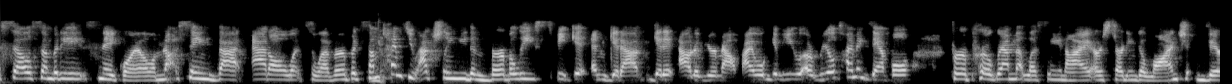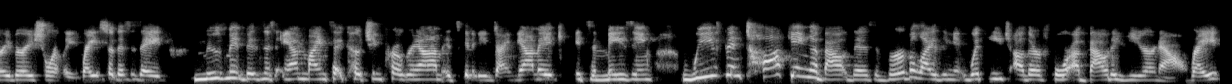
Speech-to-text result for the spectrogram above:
sell somebody snake oil. I'm not saying that at all whatsoever, but sometimes you actually need to verbally speak it and get out, get it out of your mouth. I will give you a real time example for a program that Lesley and I are starting to launch very, very shortly, right? So this is a movement, business, and mindset coaching program. It's going to be dynamic. It's amazing. We've been talking about this, verbalizing it with each other for about a year now, right?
